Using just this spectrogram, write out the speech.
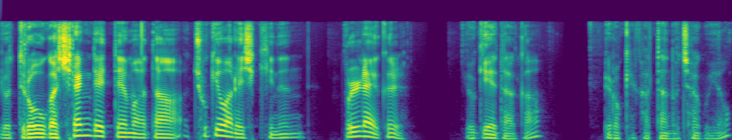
요 draw가 실행될 때마다 초기화를 시키는 블랙을 여기에다가 이렇게 갖다 놓자고요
